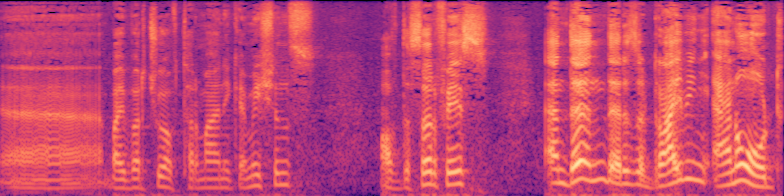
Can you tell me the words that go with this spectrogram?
uh, by virtue of thermionic emissions of the surface and then there is a driving anode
